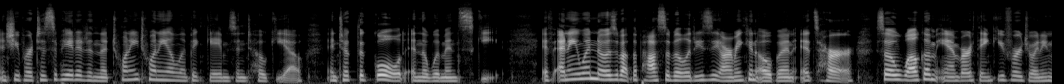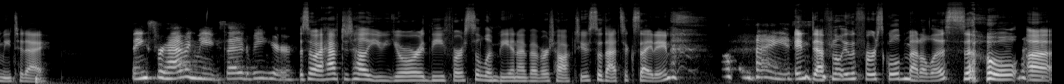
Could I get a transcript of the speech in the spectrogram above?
and she participated in the 2020 Olympic Games in Tokyo and took the gold in the women's skeet. If anyone knows about the possibilities the Army can open, it's her. So, welcome, Amber. Thank you for joining me today. Thanks for having me. Excited to be here. So I have to tell you, you're the first Olympian I've ever talked to, so that's exciting. Oh, nice. and definitely the first gold medalist. So uh,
